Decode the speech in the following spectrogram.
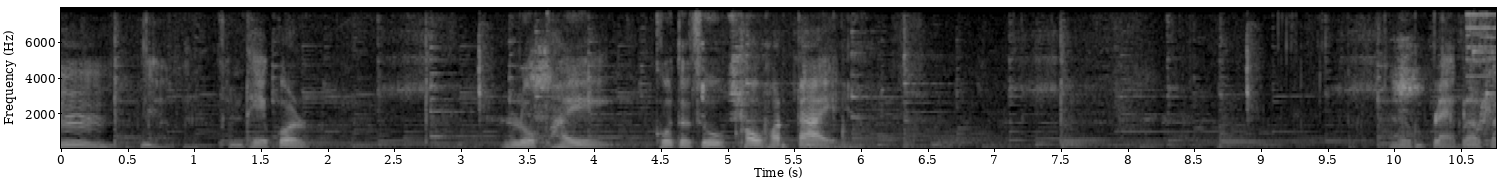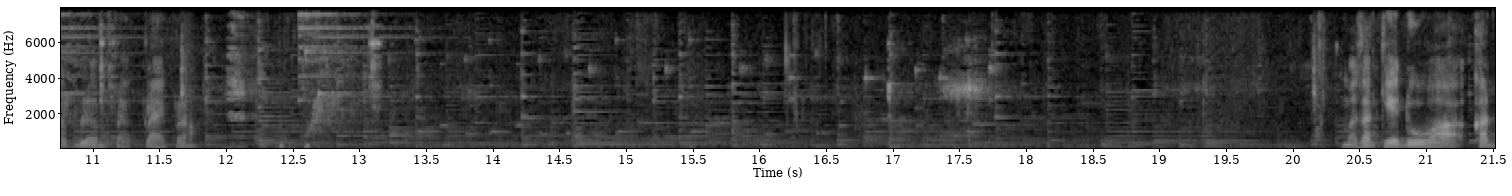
อืมเนี่ยคันเทพก็หลบให้คู่ต่อสู้เข้าฮอตได้ เริ่มแปลกแล้วครับเริ่มแปลกๆแล้วมาสังเกตดูว่าขั้น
